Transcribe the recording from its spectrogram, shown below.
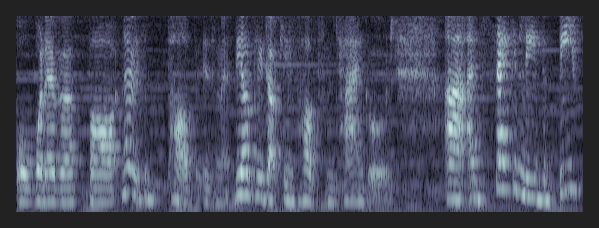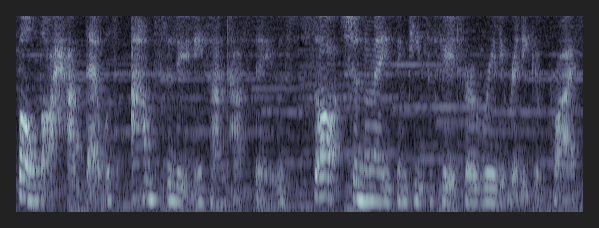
or whatever bar. No, it's a pub, isn't it? The Ugly Duckling pub from Tangled. Uh, and secondly, the beef bowl that I had there was absolutely fantastic. It was such an amazing piece of food for a really, really good price.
